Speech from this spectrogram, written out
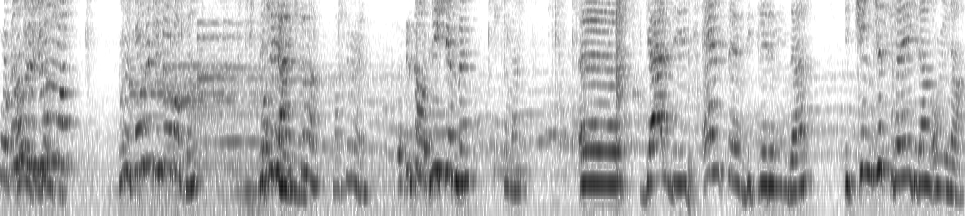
Orada çocuğum var. Hayır, orada çocuğum var lan. Zeki gel çıkalım. Başka bir oyun. Tatlı işim ben. Çık hemen. Ee, geldik en sevdiklerimden ikinci sıraya giren oyuna.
